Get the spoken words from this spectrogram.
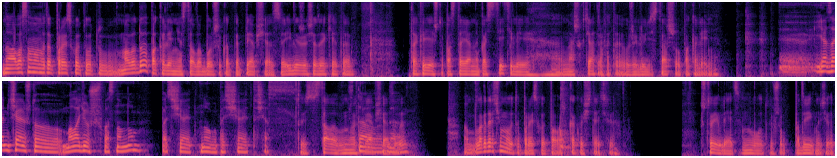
Ну а в основном это происходит, вот молодое поколение стало больше как-то приобщаться, или же все-таки это так и есть, что постоянные посетители наших театров это уже люди старшего поколения? Э, я замечаю, что молодежь в основном посещает, много посещает сейчас. То есть стало вновь стало, приобщаться, да? да? А благодаря чему это происходит, по вашему, как вы считаете? Что является, ну вот, чтобы подвигнуть вот,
